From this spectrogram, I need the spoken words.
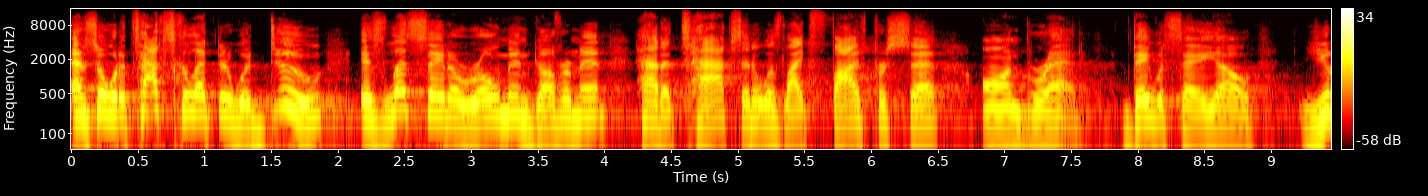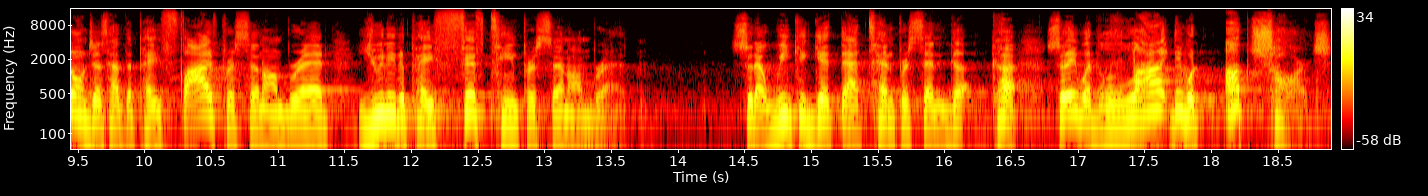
And so, what a tax collector would do is let's say the Roman government had a tax and it was like 5% on bread. They would say, yo, you don't just have to pay 5% on bread, you need to pay 15% on bread so that we could get that 10% cut. So they would line, they would upcharge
